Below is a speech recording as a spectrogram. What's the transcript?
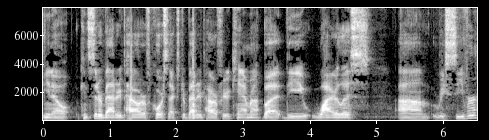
you know, consider battery power, of course extra battery power for your camera, but the wireless um, receiver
